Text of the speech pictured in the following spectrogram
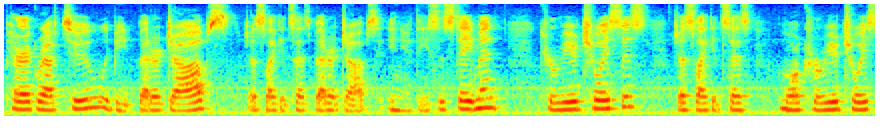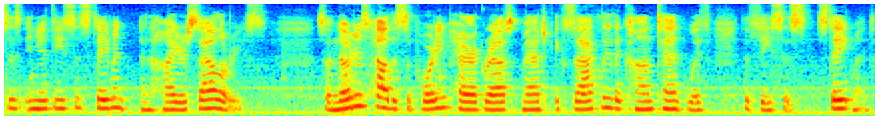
paragraph two would be better jobs, just like it says better jobs in your thesis statement. Career choices, just like it says more career choices in your thesis statement, and higher salaries. So notice how the supporting paragraphs match exactly the content with the thesis statement.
